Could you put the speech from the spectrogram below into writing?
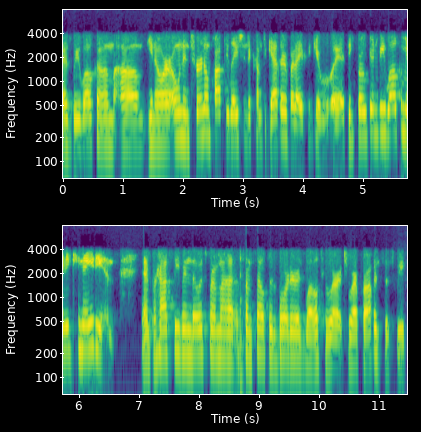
as we welcome, um, you know, our own internal population to come together. But I think it, I think we're going to be welcoming Canadians and perhaps even those from uh, from south of the border as well to our to our province this week.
